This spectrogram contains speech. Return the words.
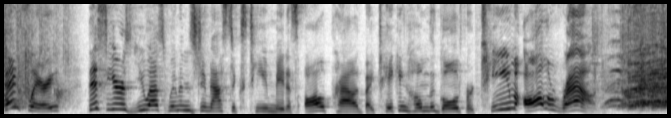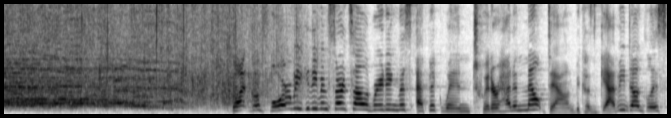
Thanks, Larry. This year's U.S. women's gymnastics team made us all proud by taking home the gold for Team All Around. But before we could even start celebrating this epic win, Twitter had a meltdown because Gabby Douglas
